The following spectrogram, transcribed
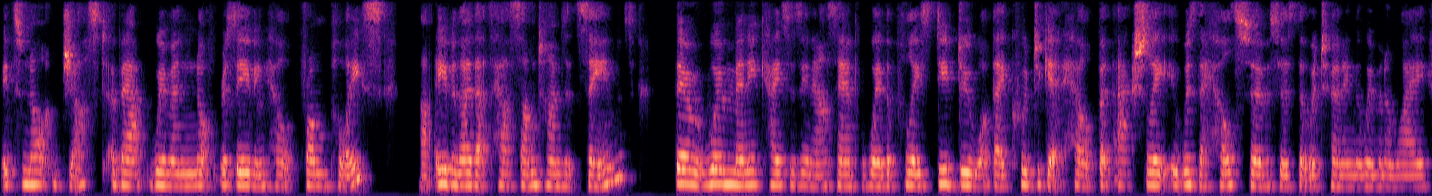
It's not just about women not receiving help from police, uh, even though that's how sometimes it seems there were many cases in our sample where the police did do what they could to get help, but actually it was the health services that were turning the women away.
